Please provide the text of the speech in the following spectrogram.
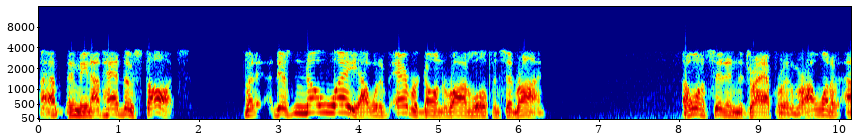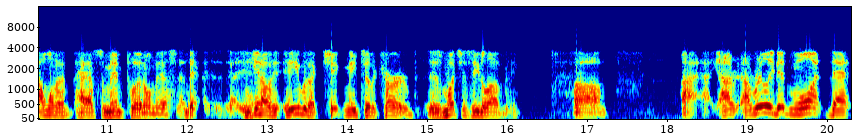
I, mean, I've had those thoughts, but there's no way I would have ever gone to Ron Wolf and said, Ron, I want to sit in the draft room, or I want to I want to have some input on this. You know, he would have kicked me to the curb as much as he loved me. Um, I, I I really didn't want that.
